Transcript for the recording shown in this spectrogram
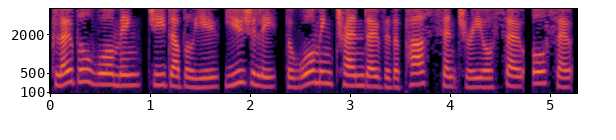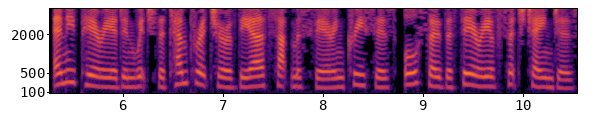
Global warming GW usually, the warming trend over the past century or so, also, any period in which the temperature of the Earth's atmosphere increases, also the theory of such changes.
